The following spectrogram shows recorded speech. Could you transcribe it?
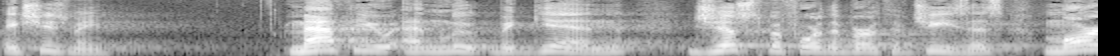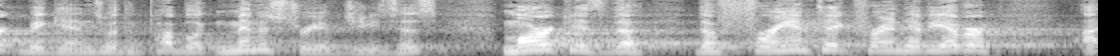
excuse me, Matthew and Luke begin just before the birth of Jesus. Mark begins with the public ministry of Jesus. Mark is the, the frantic friend. Have you ever, uh,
